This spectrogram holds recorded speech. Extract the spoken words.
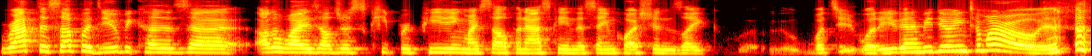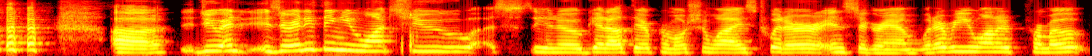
wrap this up with you because uh otherwise i'll just keep repeating myself and asking the same questions like what's what are you going to be doing tomorrow uh do you is there anything you want to you know get out there promotion wise twitter instagram whatever you want to promote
